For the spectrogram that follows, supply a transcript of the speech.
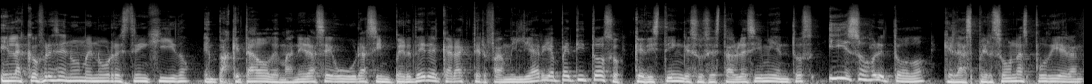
en la que ofrecen un menú restringido, empaquetado de manera segura, sin perder el carácter familiar y apetitoso que distingue sus establecimientos y sobre todo que las personas pudieran,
